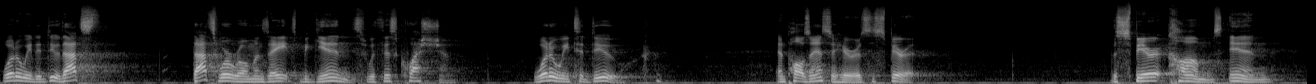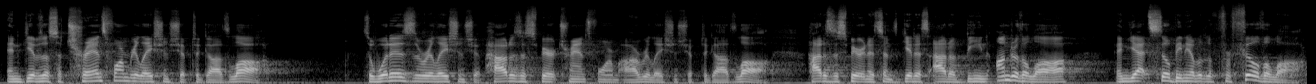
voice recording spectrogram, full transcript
What are we to do? That's, that's where Romans 8 begins with this question What are we to do? And Paul's answer here is the Spirit. The Spirit comes in and gives us a transformed relationship to God's law. So, what is the relationship? How does the Spirit transform our relationship to God's law? How does the Spirit, in a sense, get us out of being under the law and yet still being able to fulfill the law?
